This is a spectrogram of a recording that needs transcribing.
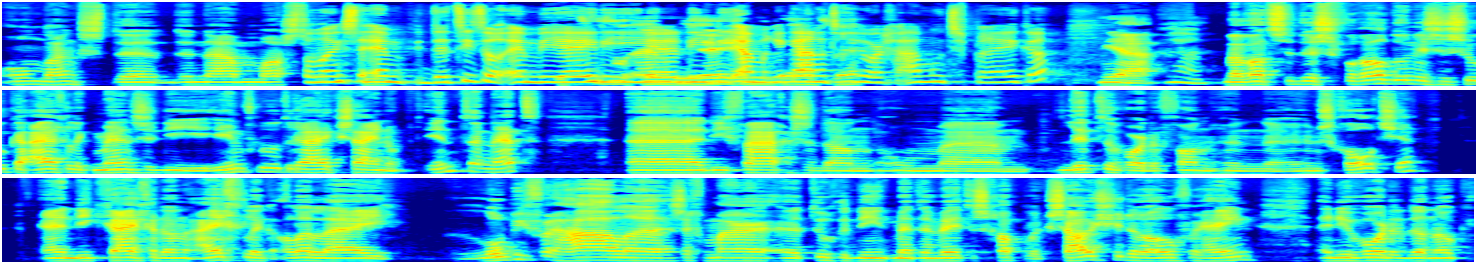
ondanks de, de naam master. Ondanks de, de titel MBA, de titel die, MBA die die Amerikanen toch heel erg aan moet spreken. Ja. ja, maar wat ze dus vooral doen is ze zoeken eigenlijk mensen die invloedrijk zijn op het internet. Uh, die vragen ze dan om lid te worden van hun, hun schooltje. En die krijgen dan eigenlijk allerlei lobbyverhalen zeg maar, uh, toegediend met een wetenschappelijk sausje eroverheen. En die worden dan ook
